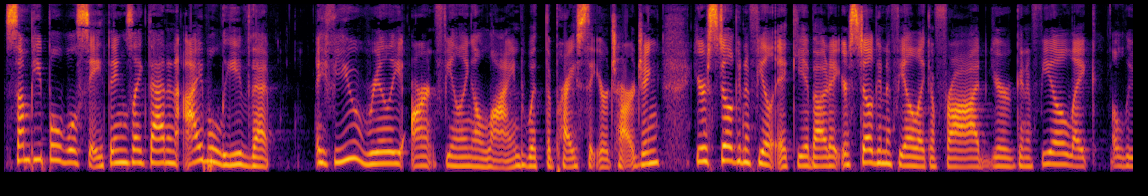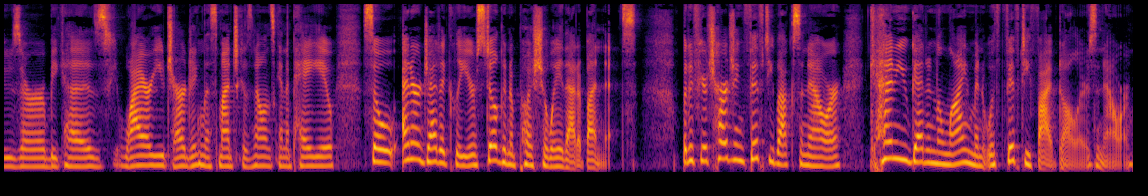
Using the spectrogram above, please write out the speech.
some people will say things like that and I believe that if you really aren't feeling aligned with the price that you're charging, you're still going to feel icky about it. You're still going to feel like a fraud. You're going to feel like a loser because why are you charging this much? Because no one's going to pay you. So, energetically, you're still going to push away that abundance. But if you're charging 50 bucks an hour, can you get in alignment with $55 an hour?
